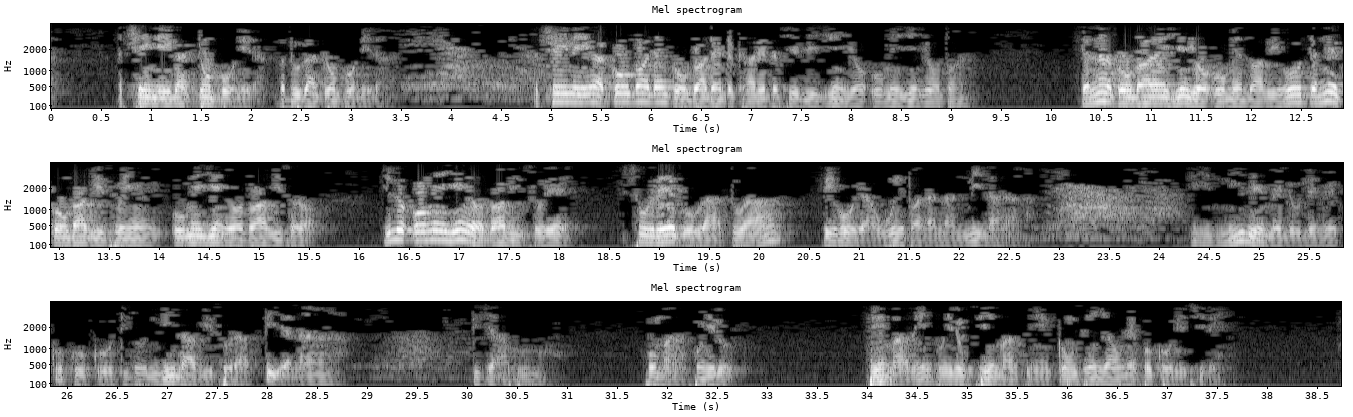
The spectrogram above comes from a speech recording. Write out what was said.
အချိန်တွေကတွန့်ပို့နေတာဘသူကတွန့်ပို့နေတာ အချိန်တွေကကုံသွားတိုင်းကုံသွားတိုင်းတခါနဲ့တစ်ဖြည်းဖြည်းရင့်ရော်အုံမင်းရင့်ရော်သွားတနက်ကုံသွားတိုင်းရင့်ရော်အုံမင်းသွားပြီဟိုတစ်နှစ်ကုံသွားပြီဆိုရင်အုံမင်းရင့်ရော်သွားပြီဆိုတော့ဒီလိုအုံမင်းရင့်ရော်သွားပြီဆိုရင်ဆိုတဲ့ကူကသူဟာပြေဖို့ရဝေးသွားတာလားနိလာတာလားဒီနီးနေမယ်လို့လည်းပဲကိုကိုကိုဒီလိုနီးလာပြီဆိုတာသိရလားသိကြဘူးဟိုမှာဘုန်းကြီးတို့ ဈေးမှာလေဘုန်းကြီးတို့ဈေးမှာဆိုရင်ကုံစင်းရောင်းတဲ့ပုဂ္ဂိုလ်တွေရှိတယ်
